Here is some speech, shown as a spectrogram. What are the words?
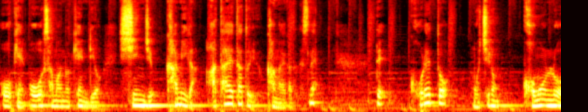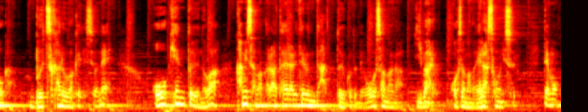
王権王様の権利を真珠神が与えたという考え方ですね。でこれともちろんコモンローがぶつかるわけですよね。王権というのは神様から与えられてるんだということで王様が威張る。王様が偉そうにする。でも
